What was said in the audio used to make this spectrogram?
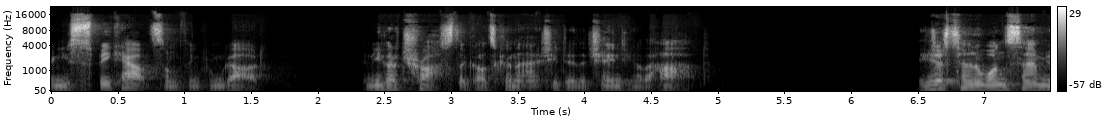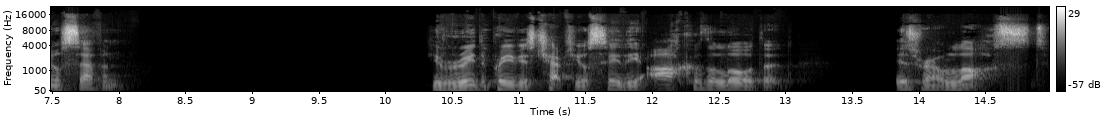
And you speak out something from God. And you've got to trust that God's going to actually do the changing of the heart. You just turn to 1 Samuel 7 you read the previous chapter, you'll see the ark of the Lord that Israel lost,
